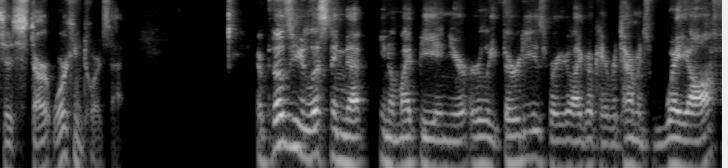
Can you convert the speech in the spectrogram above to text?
to start working towards that. And for those of you listening that you know might be in your early 30s where you're like, okay, retirement's way off,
